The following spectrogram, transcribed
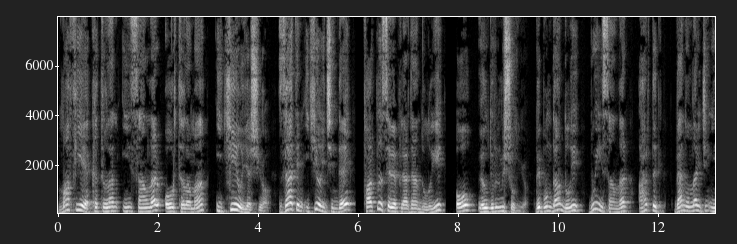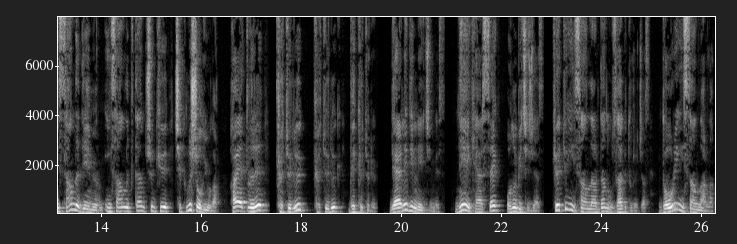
mafyaya katılan insanlar ortalama 2 yıl yaşıyor. Zaten 2 yıl içinde farklı sebeplerden dolayı o öldürülmüş oluyor. Ve bundan dolayı bu insanlar artık ben onlar için insan da diyemiyorum. İnsanlıktan çünkü çıkmış oluyorlar. Hayatları kötülük, kötülük ve kötülük. Değerli dinleyicimiz, ne ekersek onu biçeceğiz. Kötü insanlardan uzak duracağız. Doğru insanlarla,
